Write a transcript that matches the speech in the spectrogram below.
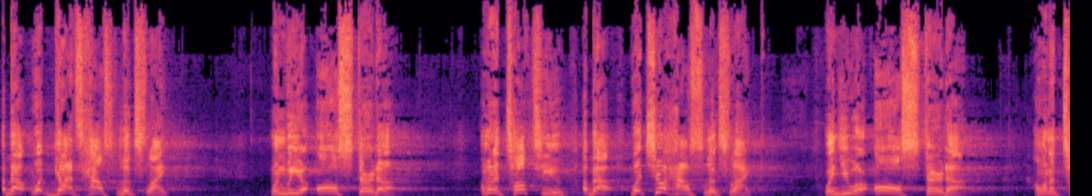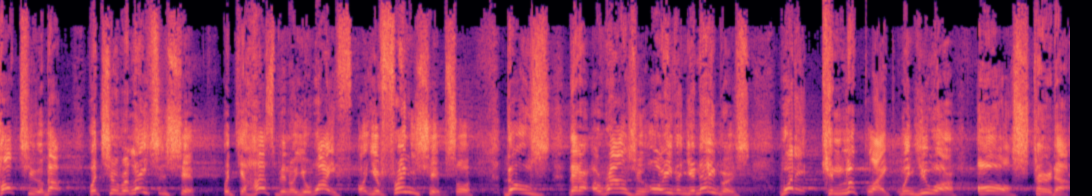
about what God's house looks like when we are all stirred up. I want to talk to you about what your house looks like when you are all stirred up. I want to talk to you about what your relationship with your husband or your wife or your friendships or those that are around you or even your neighbors, what it can look like when you are all stirred up.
